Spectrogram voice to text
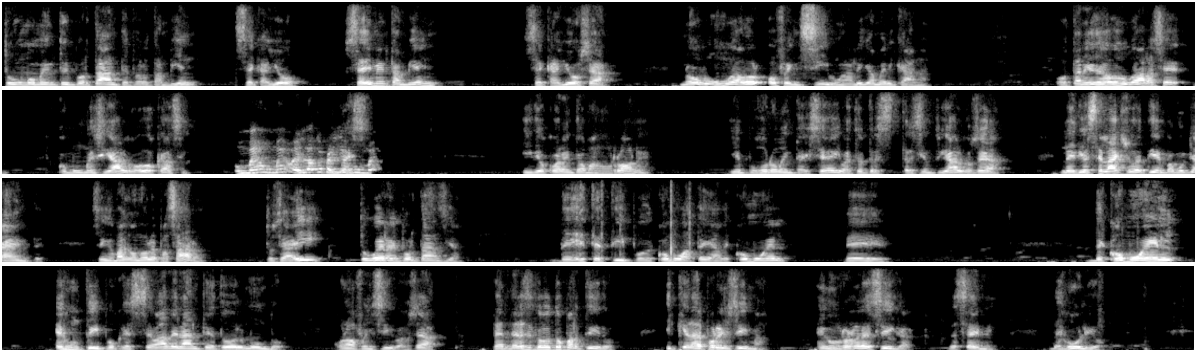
tuvo un momento importante, pero también se cayó. Seymour también se cayó, o sea, no hubo un jugador ofensivo en la Liga Americana Otani dejó de jugar hace como un mes y algo, dos casi. Un mes, un mes, es lo que perdió un mes. Y dio 40 más honrones. Y empujó 96, batió 300 y algo. O sea, le dio ese lapso de tiempo a mucha gente. Sin embargo, no le pasaron. Entonces ahí tuve la importancia de este tipo, de cómo batea, de cómo él, de, de cómo él es un tipo que se va delante de todo el mundo con la ofensiva. O sea, perderse todo estos partidos y quedar por encima en honrones de Siga, de Semi, de Julio,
